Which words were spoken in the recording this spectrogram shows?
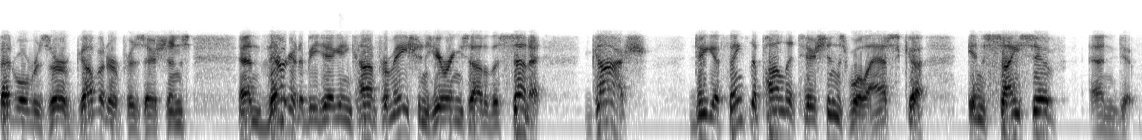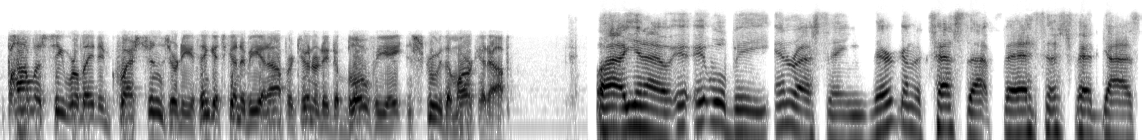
Federal Reserve governor positions, and they're going to be taking confirmation hearings out of the Senate gosh, do you think the politicians will ask uh, incisive and policy related questions, or do you think it's going to be an opportunity to bloviate and screw the market up? Well, you know, it, it will be interesting. They're going to test that Fed, those Fed guys,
